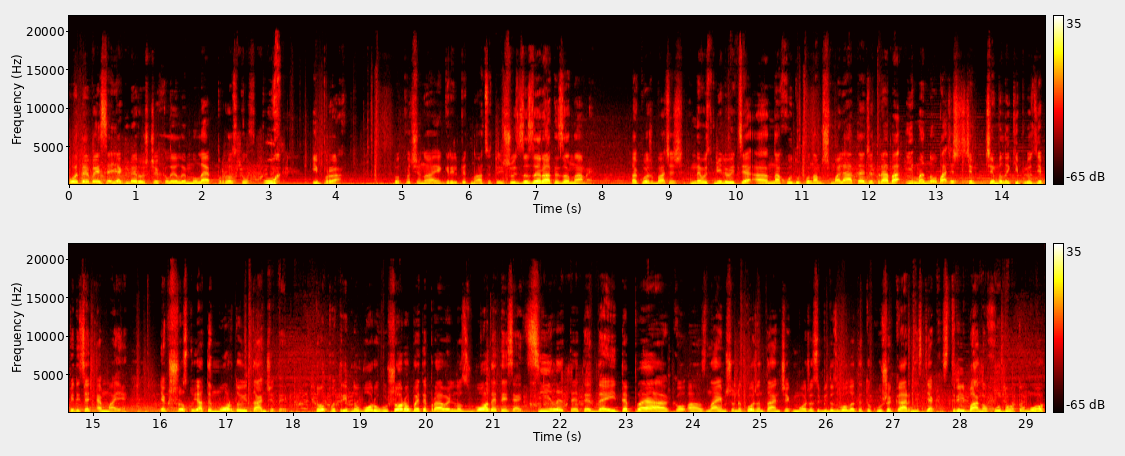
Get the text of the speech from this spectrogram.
подивися, як ми розчехлили мле просто в пух і прах. Тут починає гриль 15 щось зазирати за нами. Також, бачиш, не осмілюється а на ходу по нам шмаляти, адже треба іменно, бачиш, чим, чим великий плюс є 50М має. Якщо стояти мордою і танчити, то потрібно ворогу що робити? Правильно зводитися, цілити, т.д. і т.п. А, а знаємо, що не кожен танчик може собі дозволити таку шикарність, як стрільба на ходу, тому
